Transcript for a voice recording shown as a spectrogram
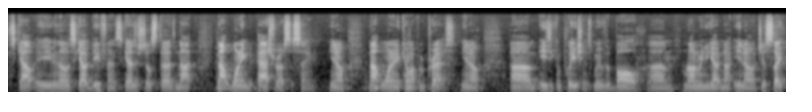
scout. Even though scout defense, guys are still studs. Not not wanting to pass rush the same, you know, not wanting to come up and press, you know. Um, easy completions, move the ball, um, run when you got, not, you know, just like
